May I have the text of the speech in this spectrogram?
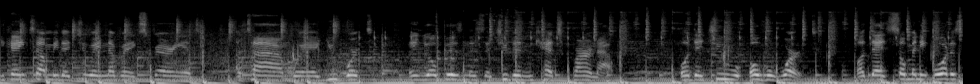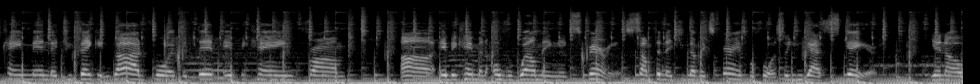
You can't tell me that you ain't never experienced a time where you worked in your business that you didn't catch burnout or that you overworked or that so many orders came in that you thanking God for it, but then it became from uh, it became an overwhelming experience, something that you never experienced before. So you got scared. You know,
